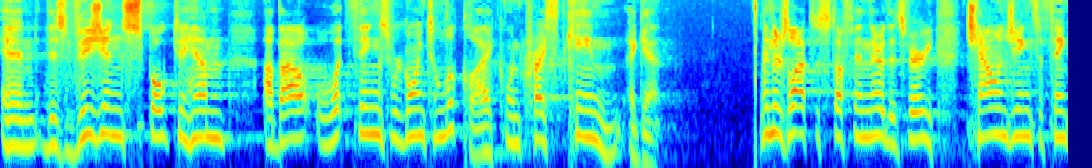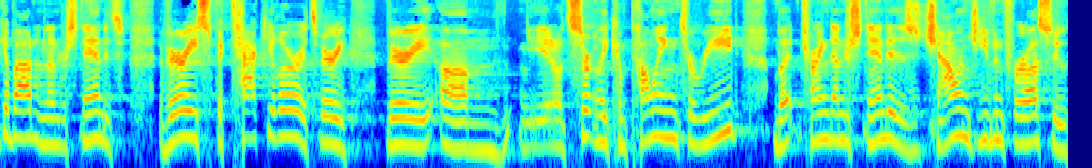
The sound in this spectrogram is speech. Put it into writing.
and this vision spoke to him about what things were going to look like when Christ came again. And there's lots of stuff in there that's very challenging to think about and understand. It's very spectacular. It's very, very, um, you know, it's certainly compelling to read, but trying to understand it is a challenge even for us who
